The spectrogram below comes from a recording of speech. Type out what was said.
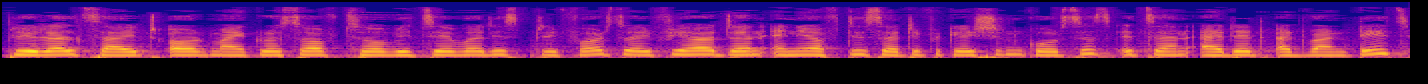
plural pluralsight or microsoft. So whichever is preferred. So if you have done any of the certification courses it's an added advantage.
